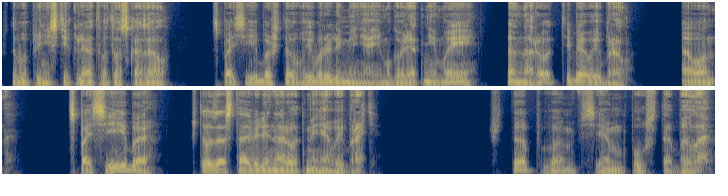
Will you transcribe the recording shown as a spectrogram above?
чтобы принести клятву, то сказал «Спасибо, что выбрали меня». Ему говорят не мы, а народ тебя выбрал. А он «Спасибо, что заставили народ меня выбрать». Чтоб вам всем пусто было.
